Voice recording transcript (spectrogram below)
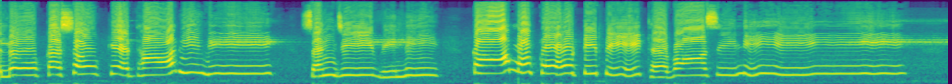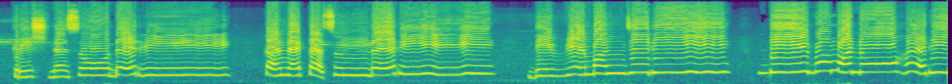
లోక సౌఖ్యధారిణి సంజీవిని కామకోటి పీఠవాసిని. కృష్ణ సోదరి కనక సుందరి దివ్య మంజరి దేవ మనోహరి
